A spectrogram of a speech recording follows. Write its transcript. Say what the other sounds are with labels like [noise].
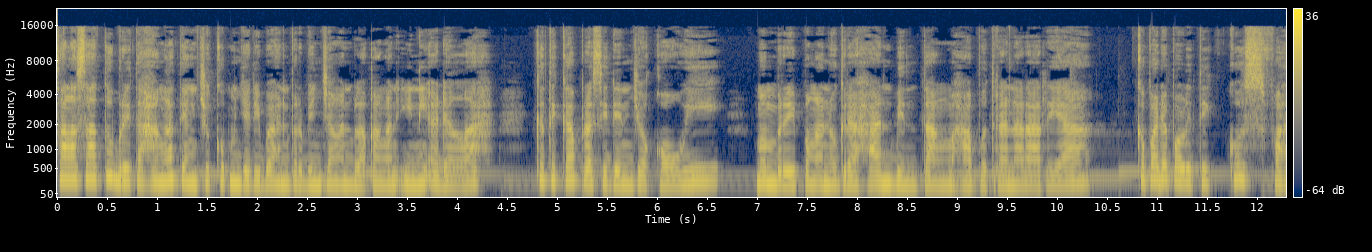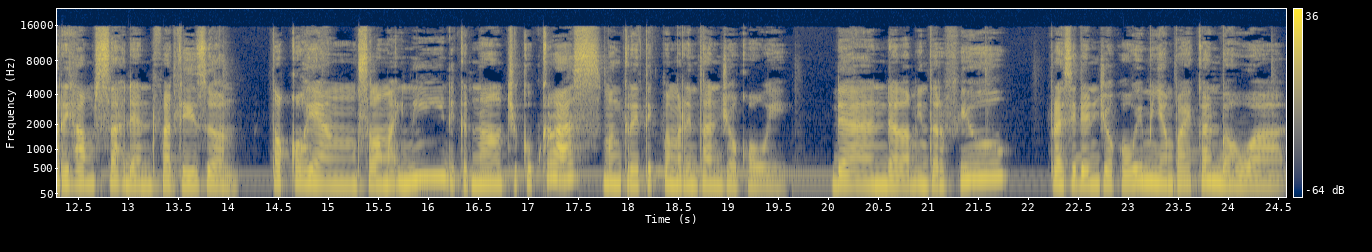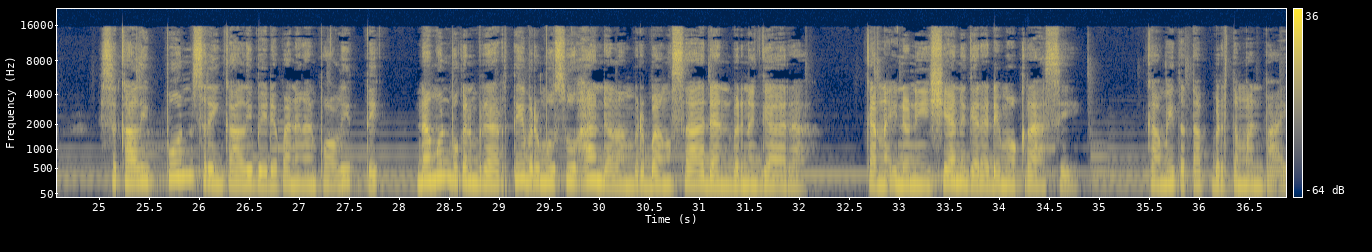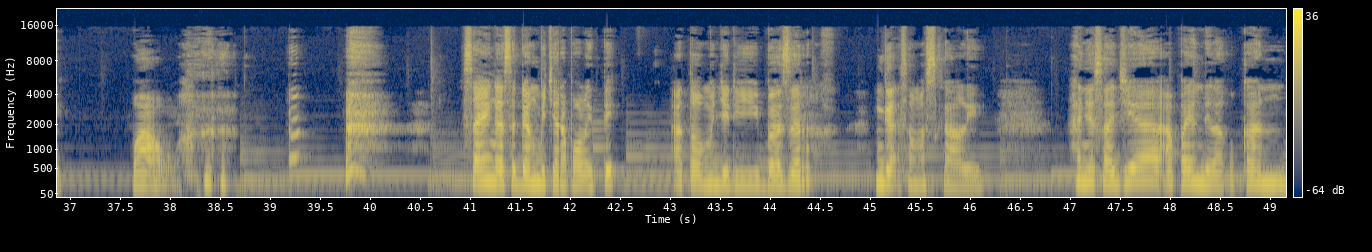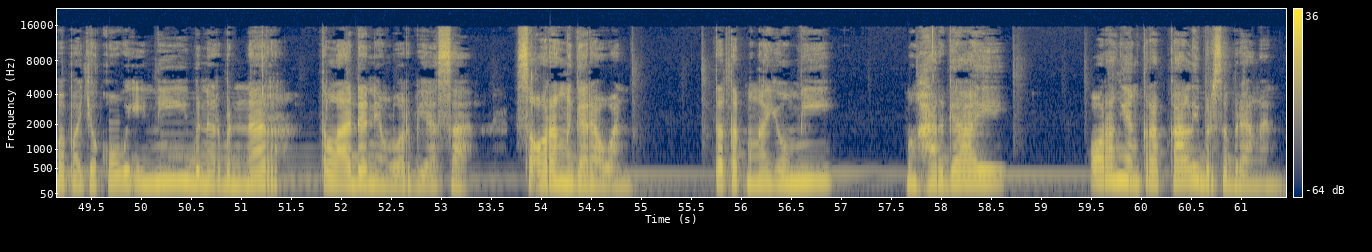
Salah satu berita hangat yang cukup menjadi bahan perbincangan belakangan ini adalah ketika Presiden Jokowi memberi penganugerahan bintang Mahaputra Nararya kepada politikus Fahri Hamzah dan Fadlizon, tokoh yang selama ini dikenal cukup keras mengkritik pemerintahan Jokowi. Dan dalam interview, Presiden Jokowi menyampaikan bahwa sekalipun sering kali beda pandangan politik, namun bukan berarti bermusuhan dalam berbangsa dan bernegara. Karena Indonesia negara demokrasi, kami tetap berteman baik. Wow. [laughs] Saya nggak sedang bicara politik atau menjadi buzzer, nggak sama sekali. Hanya saja apa yang dilakukan Bapak Jokowi ini benar-benar teladan yang luar biasa. Seorang negarawan tetap mengayomi, menghargai orang yang kerap kali berseberangan.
